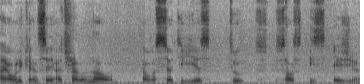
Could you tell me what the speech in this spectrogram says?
I only can say I travel now over 30 years to Southeast Asia.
